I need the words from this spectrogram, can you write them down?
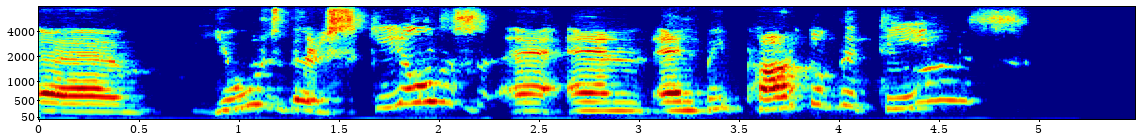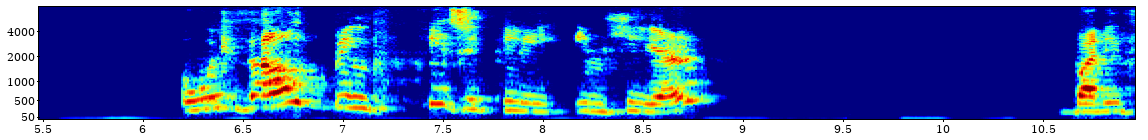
Uh, use their skills and and be part of the teams without being physically in here. But if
